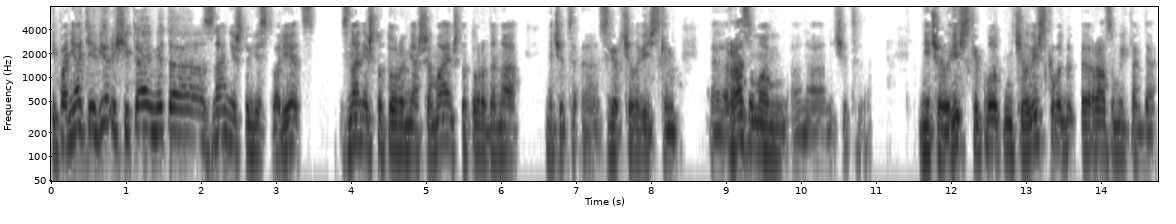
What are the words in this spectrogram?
И понятие веры считаем это знание, что есть Творец, знание, что Тора Мяшамаем, что Тора дана значит, э, сверхчеловеческим разумом, она значит, нечеловеческий плод, нечеловеческого э, разума и так далее.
